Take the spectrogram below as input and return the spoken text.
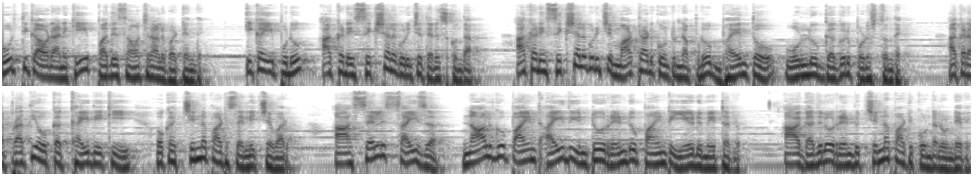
పూర్తి కావడానికి పది సంవత్సరాలు పట్టింది. ఇక ఇప్పుడు అక్కడి శిక్షల గురించి తెలుసుకుందాం. అక్కడి శిక్షల గురించి మాట్లాడుకుంటున్నప్పుడు భయంతో ఒళ్ళు గగురు పొడుస్తుంది. అక్కడ ప్రతి ఒక్క ఖైదీకి ఒక చిన్నపాటి సెల్ ఇచ్చేవారు. ఆ సెల్ సైజ్ నాలుగు పాయింట్ ఐదు ఇంటూ రెండు పాయింట్ ఏడు మీటర్లు. ఆ గదిలో రెండు చిన్నపాటి కుండలుండేవి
